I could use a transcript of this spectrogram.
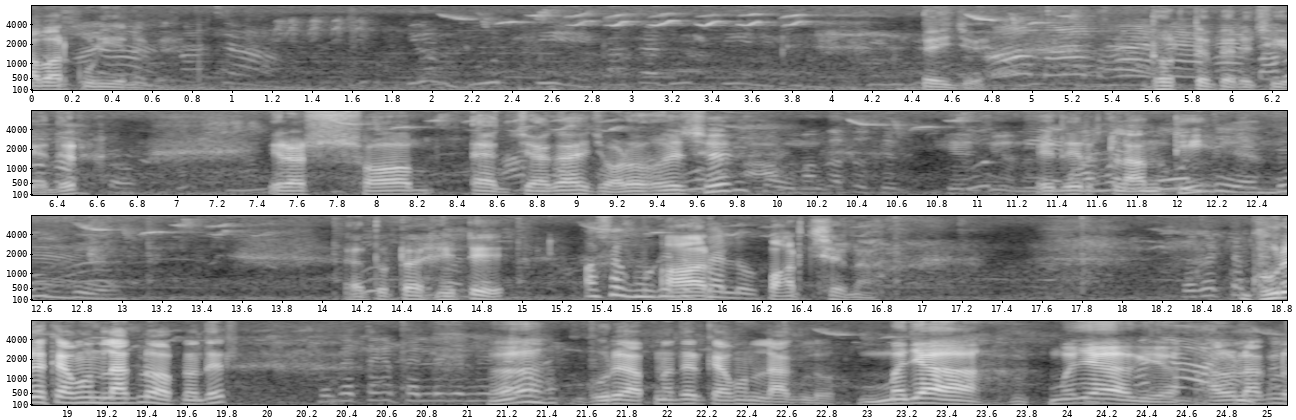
আবার কুড়িয়ে নেবে। এই যে, ধরতে পেরেছি এদের। এরা সব এক জায়গায় জড়ো হয়েছে। এদের ক্লান্তি এতটা হেঁটে আর পারছে না। ঘুরে কেমন লাগল আপনাদের? হ্যাঁ? ঘুরে আপনাদের কেমন লাগল? মজা মজা আ গিয়া। ভালো লাগল?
